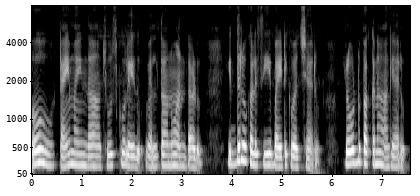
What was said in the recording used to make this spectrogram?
ఓ టైం అయిందా? చూసుకోలేదు. వెళ్తాను అంటాడు. ఇద్దరూ కలిసి బయటికి వచ్చారు. రోడ్డు పక్కన ఆగారు.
